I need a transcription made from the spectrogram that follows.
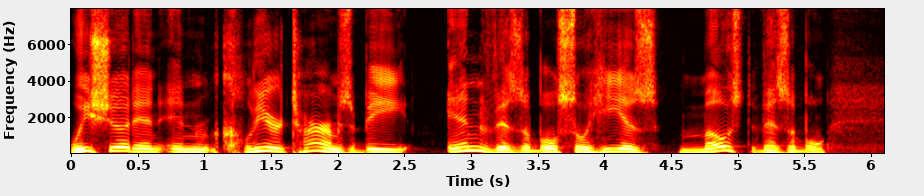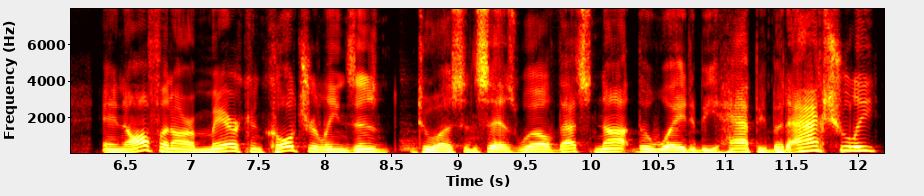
We should, in, in clear terms, be invisible so he is most visible. And often our American culture leans into us and says, well, that's not the way to be happy. But actually,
